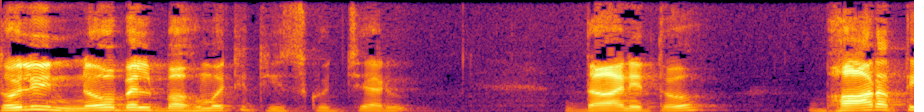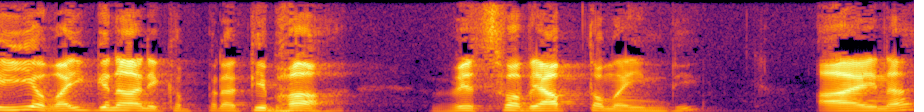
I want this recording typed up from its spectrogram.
తొలి నోబెల్ బహుమతి తీసుకొచ్చారు. దానితో భారతీయ వైజ్ఞానిక ప్రతిభ విశ్వవ్యాప్తమైంది. ఆయన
